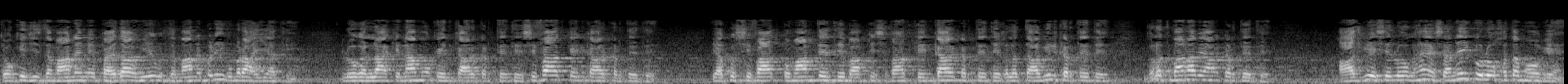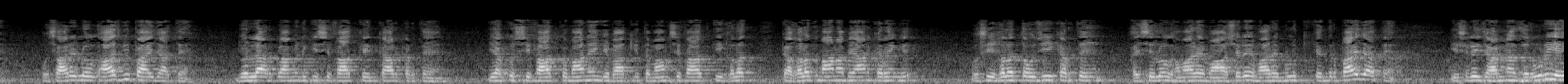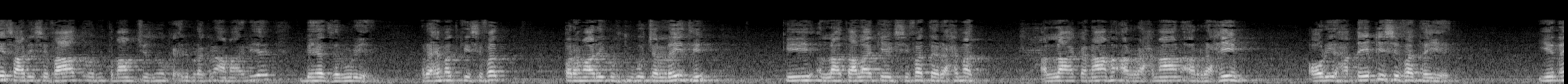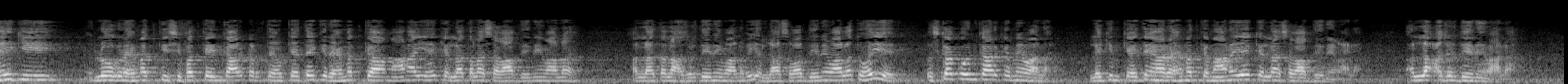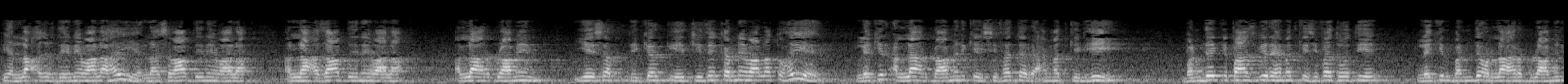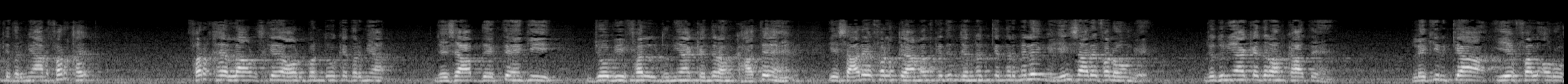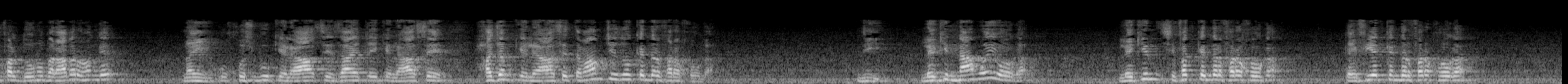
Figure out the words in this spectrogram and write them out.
کیونکہ جس زمانے میں پیدا ہوئے، اس زمانے میں بڑی گمراہیاں تھیں۔ لوگ اللہ کے ناموں کا انکار کرتے تھے، صفات کا انکار کرتے تھے۔ یا کچھ صفات کو مانتے تھے، باقی صفات کا انکار کرتے تھے، غلط تعویل کرتے تھے، غلط معنی بیان کرتے تھے۔ آج بھی ایسے لوگ ہیں، ایسا نہیں کہ وہ لوگ ختم ہو گئے ہیں۔ وہ سارے لوگ آج بھی پائے جاتے ہیں جو اللہ ابراہین کی صفات کا انکار کرتے ہیں۔ یا کچھ صفات کو مانیں گے، باقی تمام صفات کی غلط کا غلط معنی بیان کریں گے۔ اسی غلط توجہ کرتے ہیں۔ ایسے لوگ ہمارے معاشرے، ہمارے ملک کے اندر پائے جاتے ہیں۔ اس لیے جاننا ضروری ہے ساری صفات اور ان تمام چیزوں کا علم رکھنا ہمارے لیے بےحد ضروری ہے۔ رحمت کی صفت پر ہماری گفتگو چل رہی تھی کہ اللہ تعالیٰ کی ایک صفت ہے رحمت۔ اللہ کا نام الرحمن الرحیم اور یہ حقیقی صفت ہے یہ۔ یہ نہیں کہ لوگ رحمت کی صفت کا انکار کرتے ہیں اور کہتے ہیں کہ رحمت کا معنی یہ ہے کہ اللہ تعالیٰ ثواب دینے والا ہے۔ اللہ تعالیٰ حضرت دینے والا بھائی، اللہ ثواب دینے والا تو ہے ہی ہے، اس کا کوئی انکار کرنے والا ہے۔ لیکن کہتے ہیں ہاں رحمت کا معنی یہ کہ اللہ ثواب دینے والا اللہ اجر دینے والا یہ اللہ اجر دینے والا ہے، یہ اللہ ثواب دینے والا اللہ عذاب دینے والا اللہ ابراہین یہ سب یہ چیزیں کرنے والا تو ہے ہی ہے۔ لیکن اللہ ابراہین کی صفت رحمت کی بھی، بندے کے پاس بھی رحمت کی صفت ہوتی ہے۔ لیکن بندے اور اللہ رب العامن کے درمیان فرق ہے۔ فرق ہے اللہ اور اس کے اور بندوں کے درمیان۔ جیسے آپ دیکھتے ہیں کہ جو بھی پھل دنیا کے اندر ہم کھاتے ہیں، یہ سارے پھل قیامت کے دن جنت کے اندر ملیں گے، یہی سارے پھل ہوں گے جو دنیا کے اندر ہم کھاتے ہیں۔ لیکن کیا یہ پھل اور وہ پھل دونوں برابر ہوں گے؟ نہیں، وہ خوشبو کے لحاظ سے، ذائقے کے لحاظ سے، حجم کے لحاظ سے تمام چیزوں کے اندر فرق ہوگا۔ جی لیکن نام وہی ہوگا۔ لیکن صفت کے اندر فرق ہوگا، کیفیت کے اندر فرق ہوگا۔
